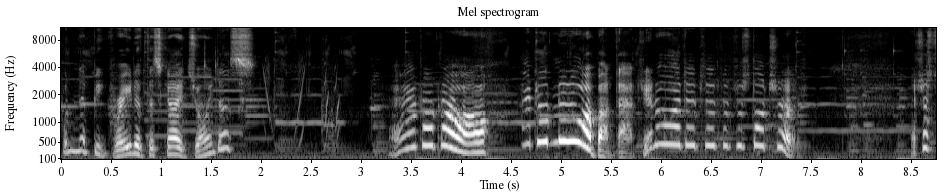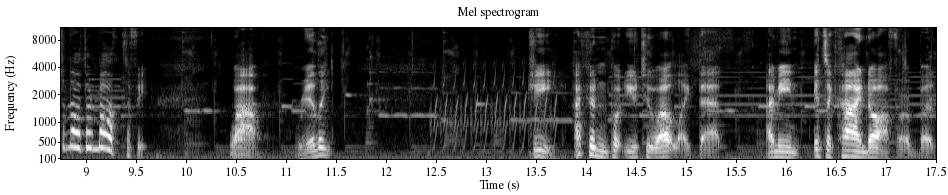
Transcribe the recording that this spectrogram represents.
Wouldn't it be great if this guy joined us? I don't know. I don't know about that. You know, I, am just not sure. It's just another mouth to feed. Wow. Really? Gee, I couldn't put you two out like that. I mean, it's a kind offer, but...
